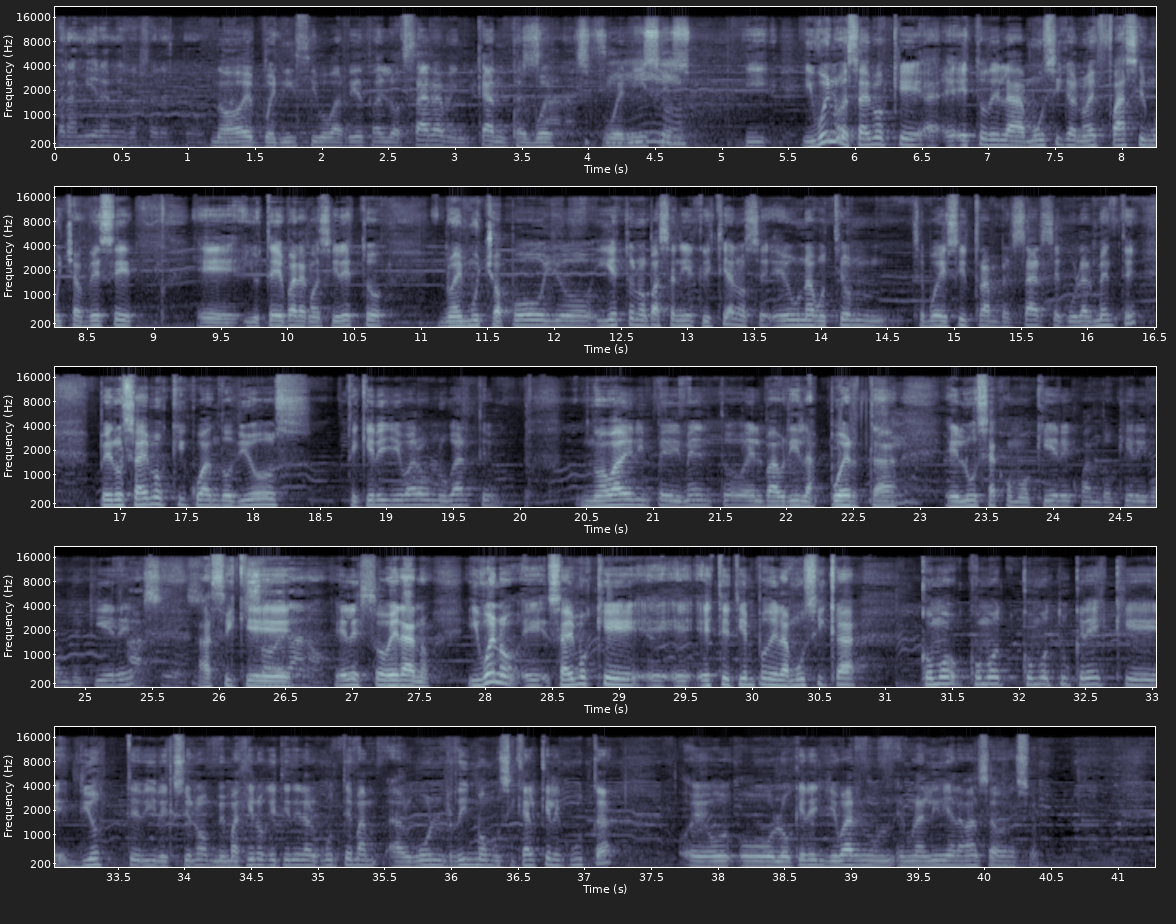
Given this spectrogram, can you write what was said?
Para mí era mi referente. No, es buenísimo, Barrieta. Lozana me encanta, es sí. buenísimo. Sí. Y, y bueno, sabemos que eh, esto de la música no es fácil muchas veces, eh, y ustedes van a conseguir esto, no hay mucho apoyo, y esto no pasa ni el cristiano, se- es una cuestión, se puede decir, transversal secularmente, pero sabemos que cuando Dios te quiere llevar a un lugar, te- no va a haber impedimento, Él va a abrir las puertas, Sí. Él usa como quiere, cuando quiere y donde quiere. Así es. Así que Soberano. Él es soberano. Y bueno, eh, sabemos que eh, eh, este tiempo de la música, ¿cómo, cómo, ¿cómo tú crees que Dios te direccionó? Me imagino que tienen algún tema, algún ritmo musical que les gusta eh, o, o lo quieren llevar en, un- en una línea de alabanza de oración.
